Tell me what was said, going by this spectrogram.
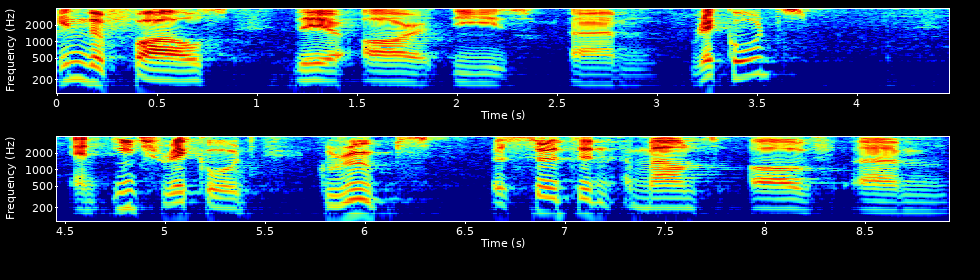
In the files, there are these um, records, and each record groups a certain amount of um,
